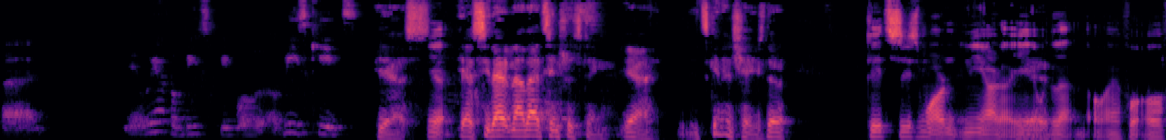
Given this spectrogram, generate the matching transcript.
but yeah, we have obese people, obese kids. Yes. Yeah. Yeah. See that now? That's interesting. Yeah, it's gonna change. The kids is more near uh, yeah. of, of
